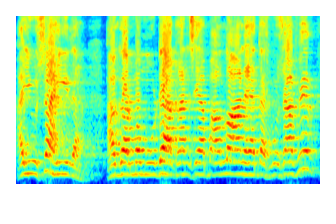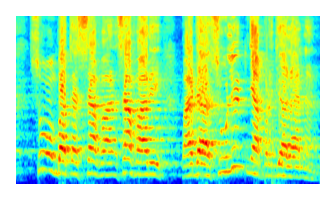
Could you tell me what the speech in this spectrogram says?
Ayusahila. Agar memudahkan siapa Allah alaihi atas musafir subatas safar, safari pada sulitnya perjalanan.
